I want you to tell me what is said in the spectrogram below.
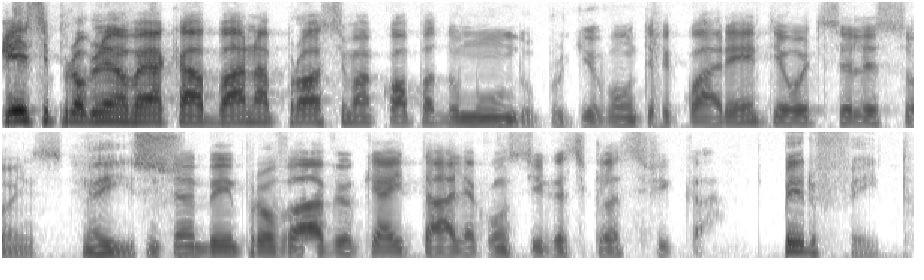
esse problema vai acabar na próxima Copa do Mundo, porque vão ter 48 seleções. É isso. Então é bem provável que a Itália consiga se classificar. Perfeito.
